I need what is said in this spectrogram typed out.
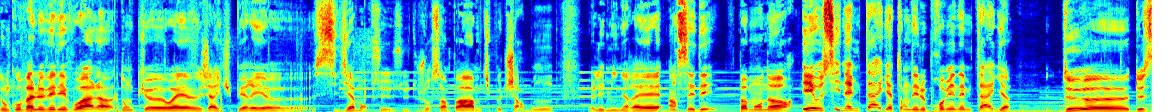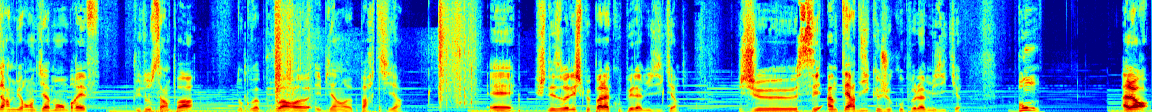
Donc on va lever les voiles Donc euh, ouais euh, j'ai récupéré 6 euh, diamants C'est toujours sympa Un petit peu de charbon Les minerais Un CD Pomme en or Et aussi name tag Attendez le premier name tag deux, deux armures en diamant Bref plutôt sympa Donc on va pouvoir eh bien partir Eh je suis désolé je peux pas la couper la musique hein. Je... C'est interdit que je coupe la musique Bon alors,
